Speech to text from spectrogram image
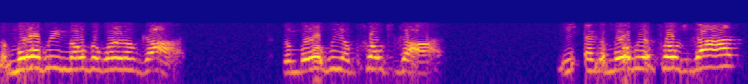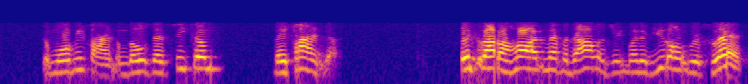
The more we know the Word of God, the more we approach God. And the more we approach God, the more we find them. Those that seek them, they find Him. It's not a hard methodology, but if you don't reflect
